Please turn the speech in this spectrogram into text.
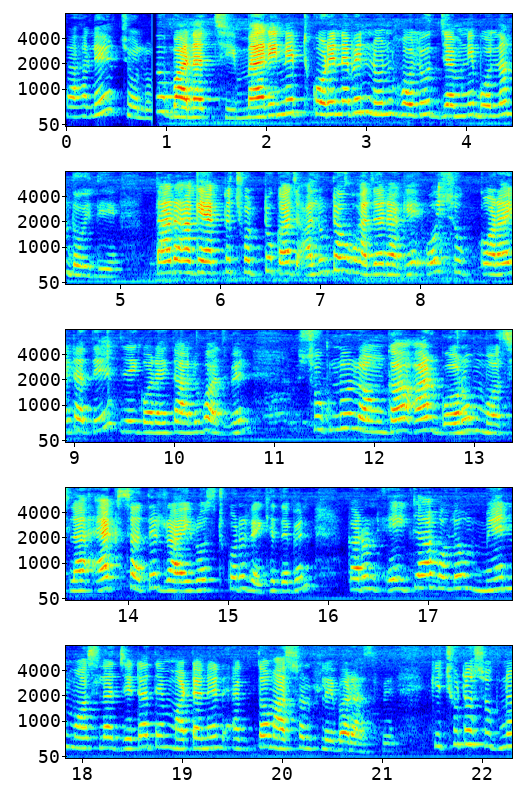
তাহলে চলুন। বানাচ্ছি, ম্যারিনেট করে নেবেন নুন, হলুদ, যেমনি বললাম দই দিয়ে। তার আগে একটা ছোট্ট কাজ, আলুটাও ভাজার আগে ওই কড়াইটাতে, যেই কড়াইতে আলু ভাজবেন, শুকনো লঙ্কা আর গরম মশলা একসাথে ড্রাই রোস্ট করে রেখে দেবেন। কারণ এইটা হলো মেন মশলা, যেটাতে মাটনের একদম আসল ফ্লেভার আসবে। কিছুটা শুকনো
